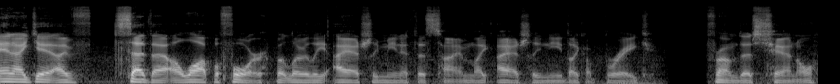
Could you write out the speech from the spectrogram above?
And I get, I've said that a lot before, but literally, I actually mean it this time. Like, I actually need, like, a break from this channel.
